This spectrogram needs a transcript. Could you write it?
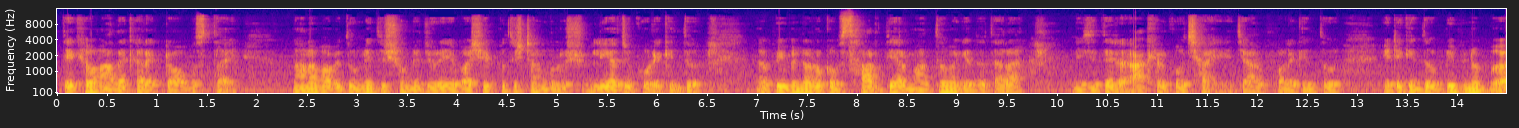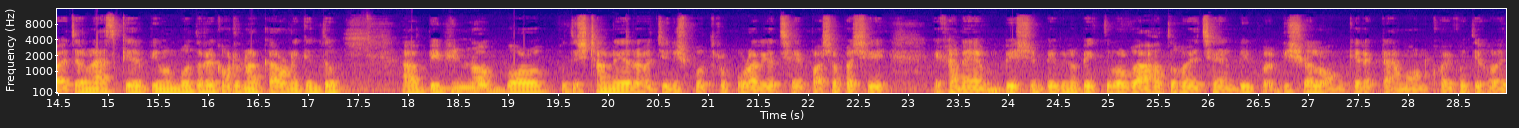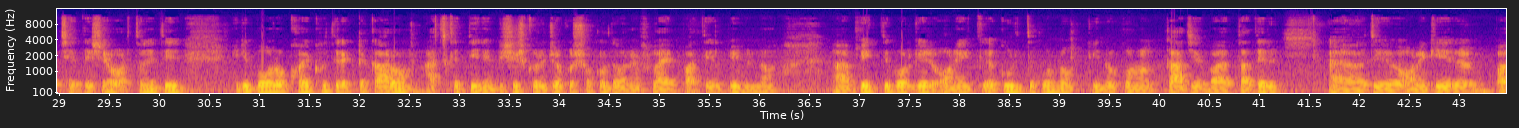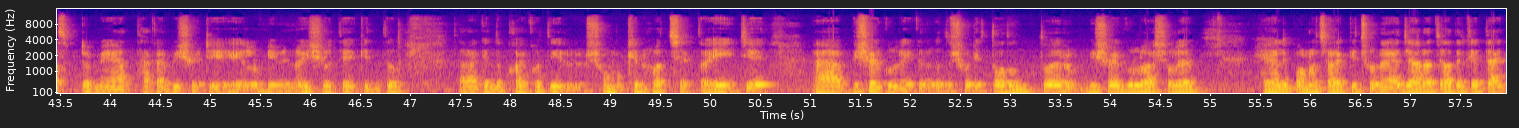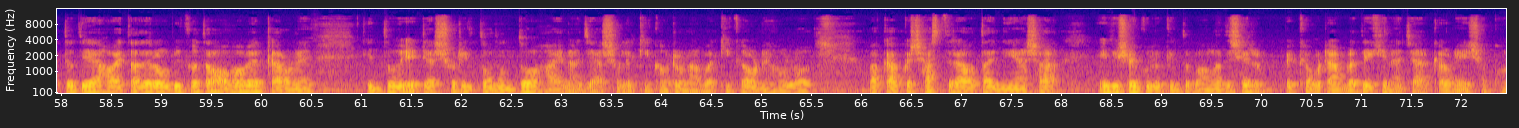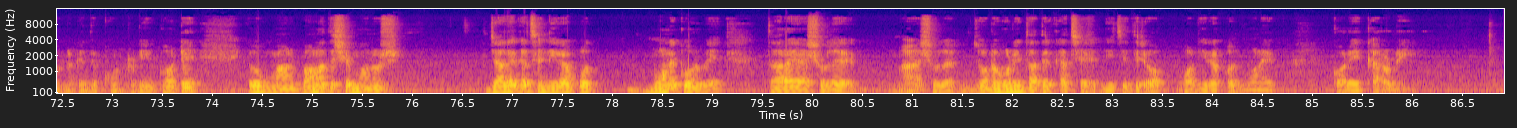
দেখেও না দেখার একটা অবস্থায় নানাভাবে দুর্নীতির সঙ্গে জড়িয়ে বা সেই প্রতিষ্ঠানগুলো লিয়াজু করে কিন্তু বিভিন্ন রকম সার দেওয়ার মাধ্যমে কিন্তু তারা নিজেদের আখের গোছায়, যার ফলে কিন্তু এটি কিন্তু বিভিন্ন যেমন আজকের বিমানবন্দরের ঘটনার কারণে কিন্তু বিভিন্ন বড় প্রতিষ্ঠানের জিনিসপত্র পড়া গেছে। পাশাপাশি এখানে বেশ বিভিন্ন ব্যক্তিবর্গ আহত হয়েছেন। বিশাল অঙ্কের একটা এমন ক্ষয়ক্ষতি হয়েছে। দেশের অর্থনীতির এটি বড় ক্ষয়ক্ষতির একটা কারণ আজকের দিনে। বিশেষ করে যখন সকল ধরনের ফ্লাইট বাতিল, বিভিন্ন ব্যক্তিবর্গের অনেক গুরুত্বপূর্ণ কিন্তু কোনো কাজে বা তাদের যে অনেকের পাসপোর্টের মেয়াদ থাকার বিষয়টি, এগুলো বিভিন্ন ইস্যুতে কিন্তু তারা কিন্তু ক্ষয়ক্ষতির সম্মুখীন হচ্ছে। তো এই যে বিষয়গুলো, এখানে কিন্তু সঠিক তদন্তের বিষয়গুলো আসলে হেয়ালিপনা ছাড়া কিছু না যারা, যাদেরকে দায়িত্ব দেওয়া হয়, তাদের অভিজ্ঞতা অভাবের কারণে কিন্তু এটা সঠিক তদন্ত হয় না যে আসলে কি ঘটনা বা কি কারণে হলো বা কাউকে শাস্তির আওতায় নিয়ে আসা, এই বিষয়গুলো কিন্তু বাংলাদেশের প্রেক্ষাপটে আমরা দেখি না, যার কারণে এইসব ঘটনা কিন্তু কন্টিনিউ ঘটে এবং বাংলাদেশের মানুষ যাদের কাছে নিরাপদ মনে করবে, তারাই আসলে আসলে জনগণই তাদের কাছে নিজেদের অনিরাপদ মনে করে কারণেই।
